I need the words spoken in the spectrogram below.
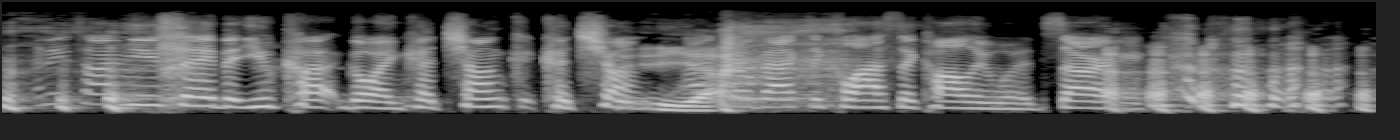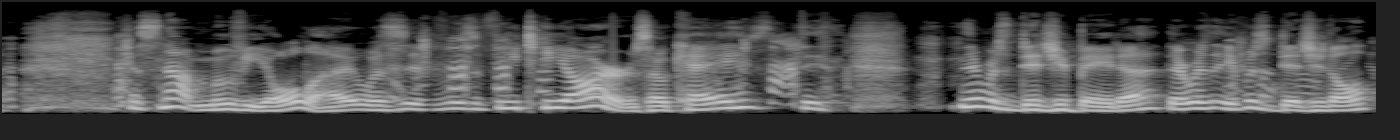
Anytime you say that you cut going ka-chunk, ka-chunk, Yeah. I go back to classic Hollywood. Sorry. it's not Moviola. It was it was VTRs. Okay, there was Digibeta. There was it was digital.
